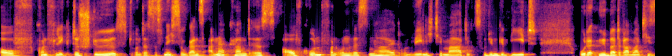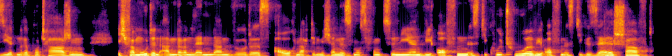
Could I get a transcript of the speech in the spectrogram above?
auf Konflikte stößt und dass es nicht so ganz anerkannt ist, aufgrund von Unwissenheit und wenig Thematik zu dem Gebiet oder überdramatisierten Reportagen. Ich vermute, in anderen Ländern würde es auch nach dem Mechanismus funktionieren, wie offen ist die Kultur, wie offen ist die Gesellschaft,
